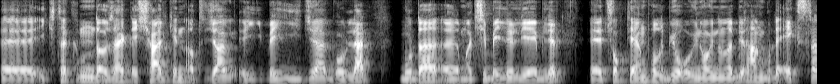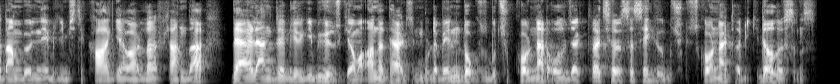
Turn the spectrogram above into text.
e, iki takımın da özellikle Schalke'nin atacağı ve yiyeceği goller burada e, maçı belirleyebilir. E, çok tempolu bir oyun oynanabilir. Hani burada ekstradan böyle ne bileyim işte KG varlar falan da değerlendirebilir gibi gözüküyor ama ana tercihim burada benim 9.5 korner olacaktır. Açılırsa 8.5 üst korner tabii ki de alırsınız.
